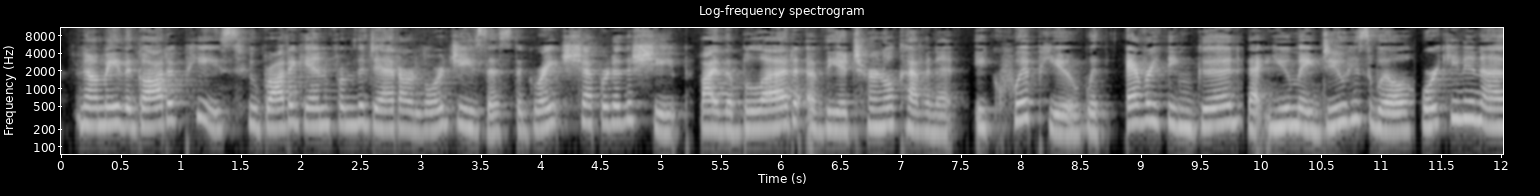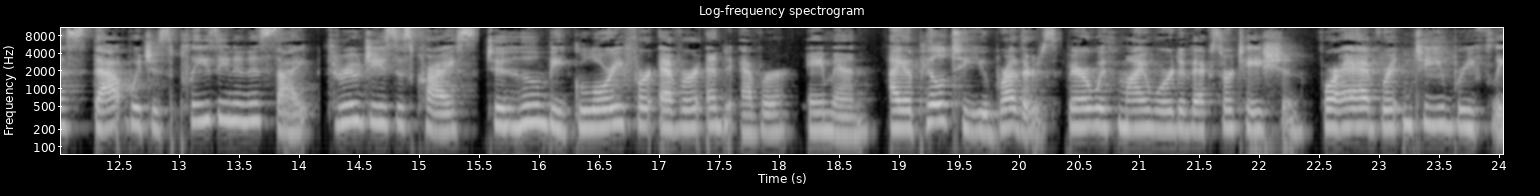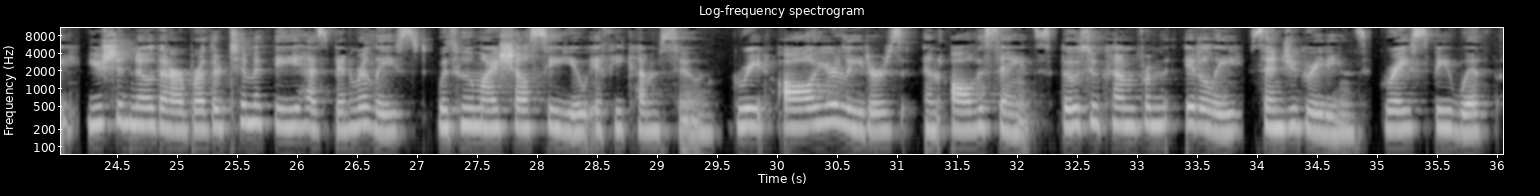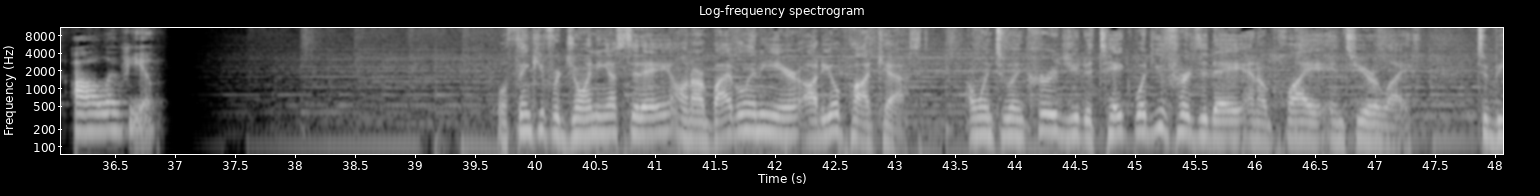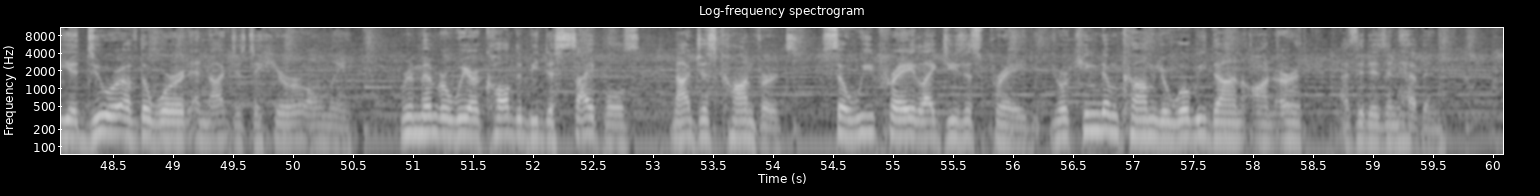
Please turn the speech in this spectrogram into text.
Now may the God of peace, who brought again from the dead our Lord Jesus, the great shepherd of the sheep, by the blood of the eternal covenant, equip you with everything good that you may do his will, working in us that which is pleasing in his sight through Jesus Christ, to whom be glory forever and ever. Amen. I appeal to you, brothers, bear with my word of exhortation, for I have written to you briefly. You should know that our brother Timothy has been released, with whom I shall see you if he comes soon. Greet all your leaders and all the saints. Those who come from Italy send you greetings. Grace be with all of you. Well, thank you for joining us today on our Bible in a Year audio podcast. I want to encourage you to take what you've heard today and apply it into your life, to be a doer of the word and not just a hearer only. Remember, we are called to be disciples, not just converts. So we pray like Jesus prayed Your kingdom come, your will be done on earth as it is in heaven.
